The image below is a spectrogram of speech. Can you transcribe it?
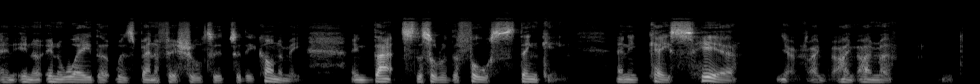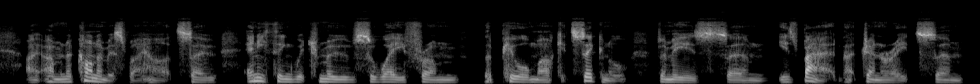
in, in, a, in a way that was beneficial to, to the economy. And that's the sort of the false thinking. And in case here, you know, I, I'm a I, am an economist by heart, so anything which moves away from the pure market signal for me is um, is bad. That generates um,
